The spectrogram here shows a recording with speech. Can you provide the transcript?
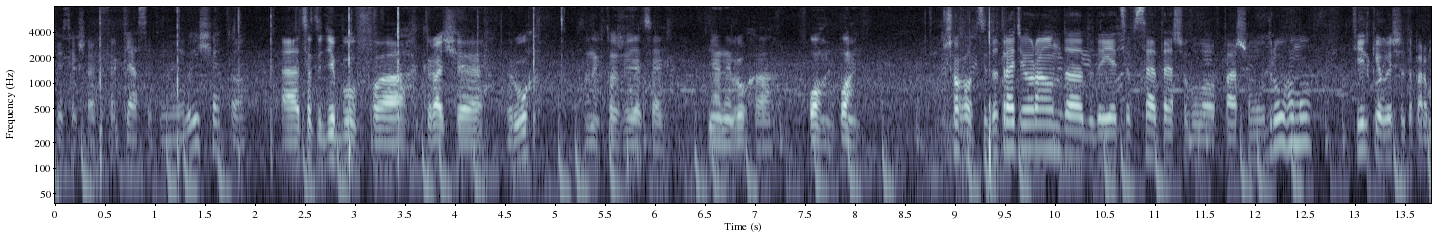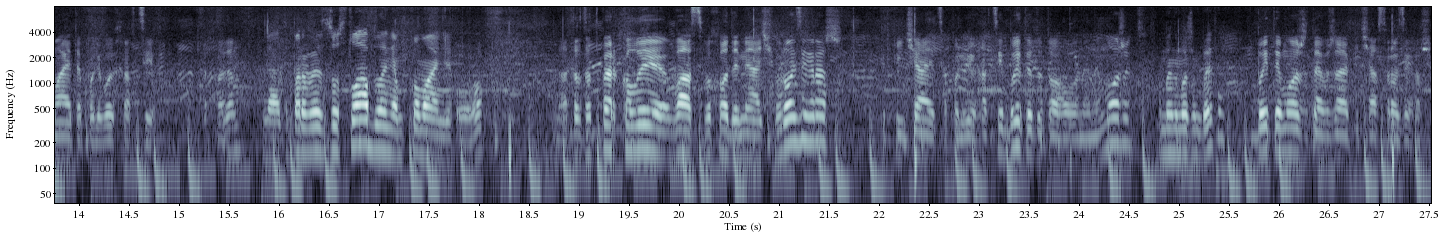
Тобто, якщо екстракляса, то не вища, то Е, Це тоді був е, коротше, рух. У них теж є цей. Ні, не рух, а погонь, погонь. Що, хлопці, до третього раунду додається все те, що було в першому, в другому, тільки ви ще тепер маєте польових гравців. Заходимо. Да, тепер ви з ослабленням в команді. О. А тобто тепер, коли у вас виходить м'яч в розіграш, підключаються польові гравці, бити до того вони не можуть. Ми не можемо бити? Бити можете вже під час розіграшу.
